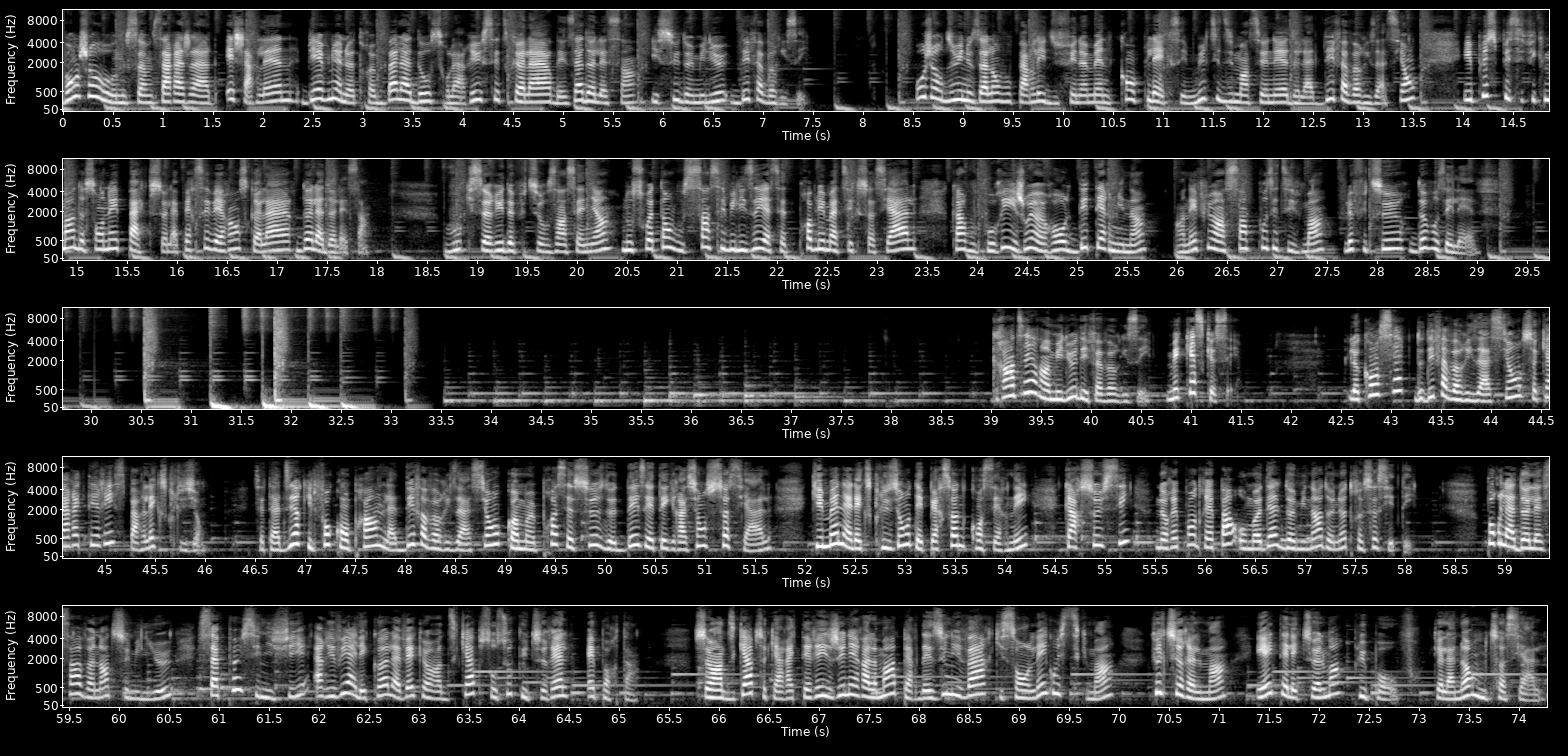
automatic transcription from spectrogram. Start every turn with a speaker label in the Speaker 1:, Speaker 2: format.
Speaker 1: Bonjour, nous sommes Sarah Jade et Charlène. Bienvenue à notre balado sur la réussite scolaire des adolescents issus d'un milieu défavorisé. Aujourd'hui, nous allons vous parler du phénomène complexe et multidimensionnel de la défavorisation et plus spécifiquement de son impact sur la persévérance scolaire de l'adolescent. Vous qui serez de futurs enseignants, nous souhaitons vous sensibiliser à cette problématique sociale car vous pourrez y jouer un rôle déterminant en influençant positivement le futur de vos élèves. Grandir en milieu défavorisé. Mais qu'est-ce que c'est? Le concept de défavorisation se caractérise par l'exclusion, c'est-à-dire qu'il faut comprendre la défavorisation comme un processus de désintégration sociale qui mène à l'exclusion des personnes concernées, car ceux-ci ne répondraient pas au modèle dominant de notre société. Pour l'adolescent venant de ce milieu, ça peut signifier arriver à l'école avec un handicap socioculturel important. Ce handicap se caractérise généralement par des univers qui sont linguistiquement, culturellement et intellectuellement plus pauvres que la norme sociale.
